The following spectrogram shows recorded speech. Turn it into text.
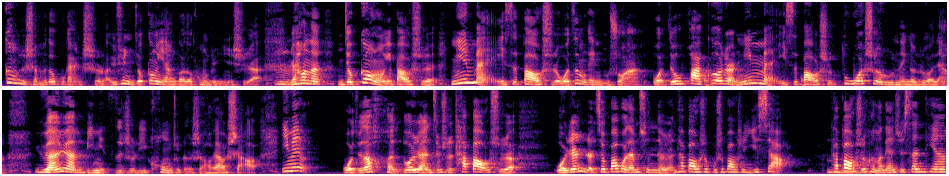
更是什么都不敢吃了。于是你就更严格的控制饮食，然后呢，你就更容易暴食。你每一次暴食，我这么跟你们说啊，我就话搁这儿，你每一次暴食多摄入那个热量，远远比你自制力控制的时候要少。因为我觉得很多人就是他暴食，我认识的就包括咱们群里的人，他暴食不是暴食一下，他暴食可能连续三天。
